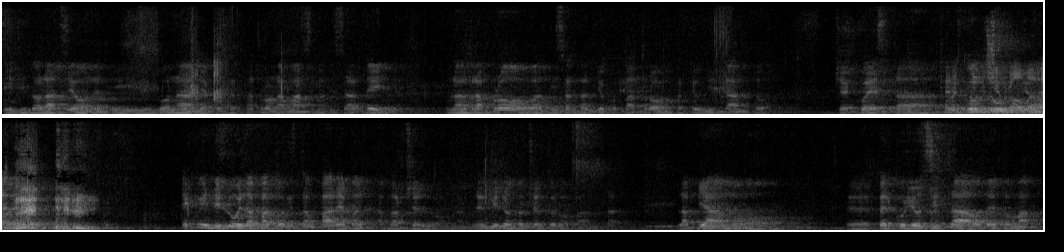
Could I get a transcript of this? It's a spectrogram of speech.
intitolazione di Bonaglia come patrona massima di Sardegna, un'altra prova di Sant'Antioco patrono perché ogni tanto c'è questa, questo dubbio. Eh. E quindi lui l'ha fatto ristampare a, a Barcellona nel 1890. L'abbiamo, eh, per curiosità, ho detto, ma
